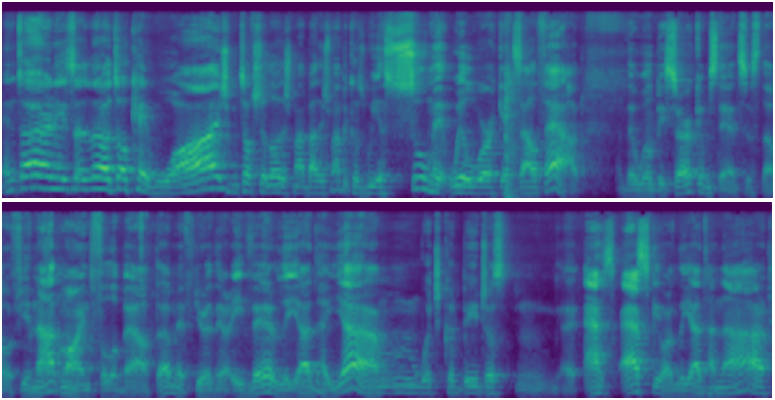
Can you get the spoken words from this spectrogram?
In turn, he says, no, it's okay. Why? שמתוך שלא לשמה בא לשמה, because we assume it will work itself out. There will be circumstances, though, if you're not mindful about them, if you're there, iver liyad hayam, which could be just mm, ask, asking, or liyad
